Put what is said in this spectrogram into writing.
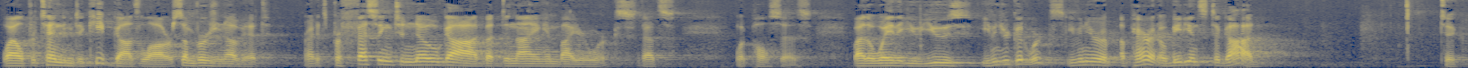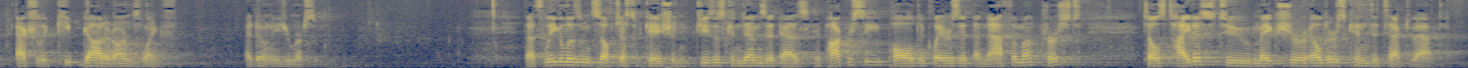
While pretending to keep God's law or some version of it, right? It's professing to know God but denying Him by your works. That's what Paul says. By the way that you use even your good works, even your apparent obedience to God, to actually keep God at arm's length. I don't need your mercy. That's legalism, self justification. Jesus condemns it as hypocrisy. Paul declares it anathema, cursed. Tells Titus to make sure elders can detect that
